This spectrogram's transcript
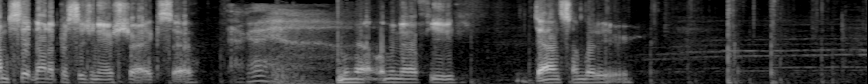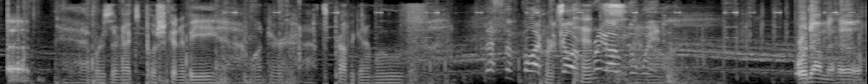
I'm sitting on a precision airstrike, so Okay. let me know. Let me know if you down somebody or. Uh, Yeah, where's their next push gonna be? I wonder. It's probably gonna move Less than five towards to go. tents. Bring home the don't win. know. or down the hill.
